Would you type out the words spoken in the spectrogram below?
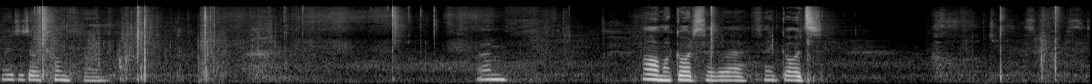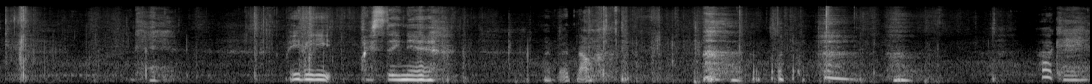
Where did I come from? Um. Oh my god, it's over there. Thank God. Maybe I stay near my bed now. okay.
